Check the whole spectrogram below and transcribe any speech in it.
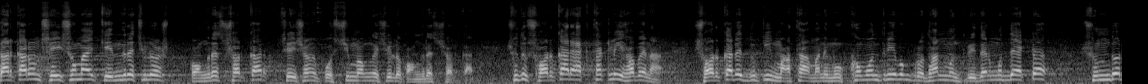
তার কারণ সেই সময় কেন্দ্রে ছিল কংগ্রেস সরকার, সেই সময় পশ্চিমবঙ্গে ছিল কংগ্রেস সরকার। শুধু সরকার এক থাকলেই হবে না, সরকারের দুটি মাথা মানে মুখ্যমন্ত্রী এবং প্রধানমন্ত্রী, এদের মধ্যে একটা সুন্দর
